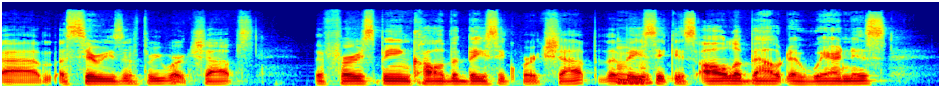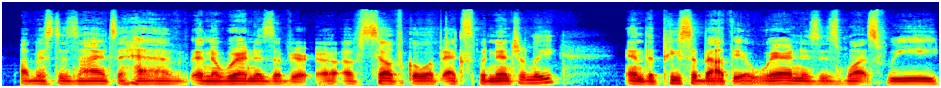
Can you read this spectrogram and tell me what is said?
um, a series of three workshops. The first being called the Basic Workshop. The Basic is all about awareness. Um, it's designed to have an awareness of your of self go up exponentially, and the piece about the awareness is once we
